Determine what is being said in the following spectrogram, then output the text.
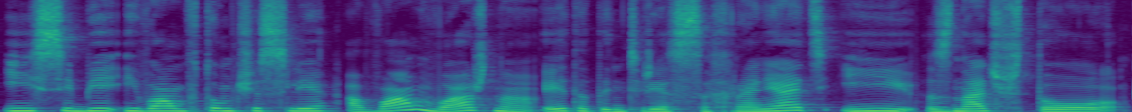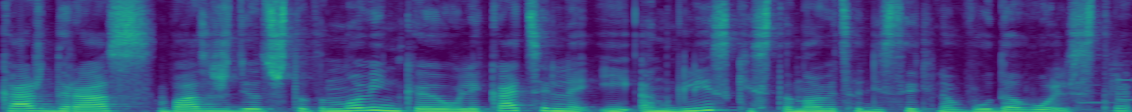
и себе, и вам в том числе. А вам важно этот интерес сохранять и знать, что каждый раз вас ждет что-то что-то новенькое и увлекательное, и английский становится действительно в удовольствие.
